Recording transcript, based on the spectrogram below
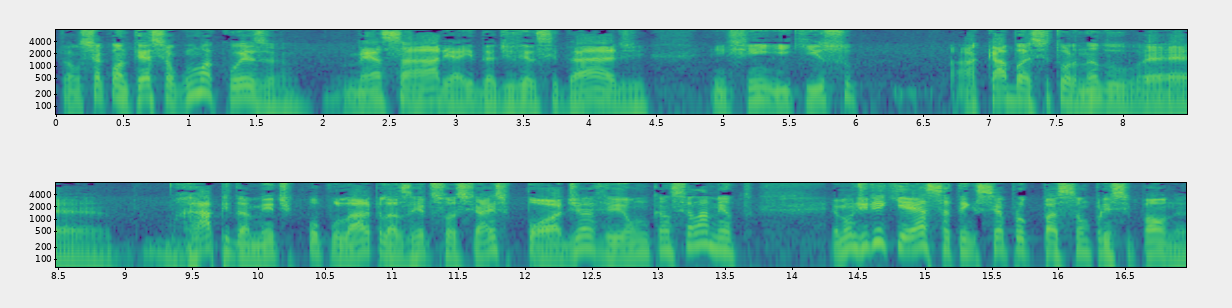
Então, se acontece alguma coisa nessa área aí da diversidade, enfim, e que isso acaba se tornando é, rapidamente popular pelas redes sociais, pode haver um cancelamento. Eu não diria que essa tem que ser a preocupação principal, né?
